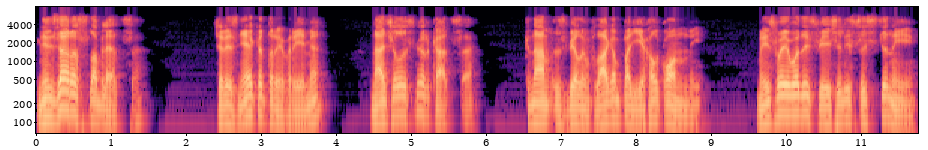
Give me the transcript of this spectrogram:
Нельзя расслабляться. Через некоторое время начало смеркаться. К нам с белым флагом подъехал конный. Мы с воеводой свесились со стены.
